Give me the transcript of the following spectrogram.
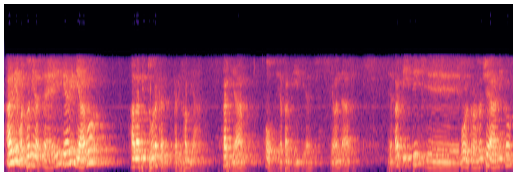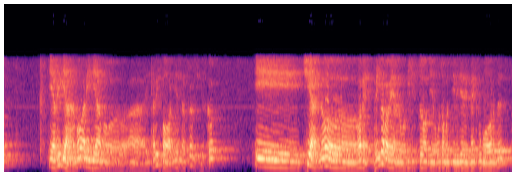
Arriviamo al 2006 e arriviamo all'avventura californiana. Partiamo, oh, siamo partiti, eh? siamo andati, siamo partiti, eh, volo transoceanico e arriviamo, arriviamo a, in California, San Francisco, e ci hanno, vabbè, prima vabbè, avevo visto, abbiamo avuto modo di vedere il Macboard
